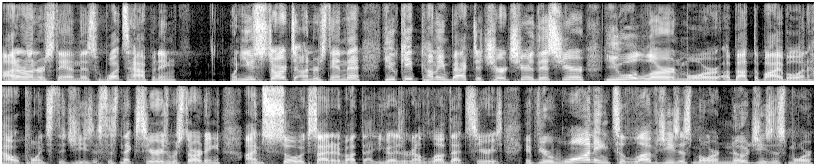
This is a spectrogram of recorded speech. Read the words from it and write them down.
I don't understand this. What's happening? When you start to understand that, you keep coming back to church here this year, you will learn more about the Bible and how it points to Jesus. This next series we're starting, I'm so excited about that. You guys are going to love that series. If you're wanting to love Jesus more, know Jesus more,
